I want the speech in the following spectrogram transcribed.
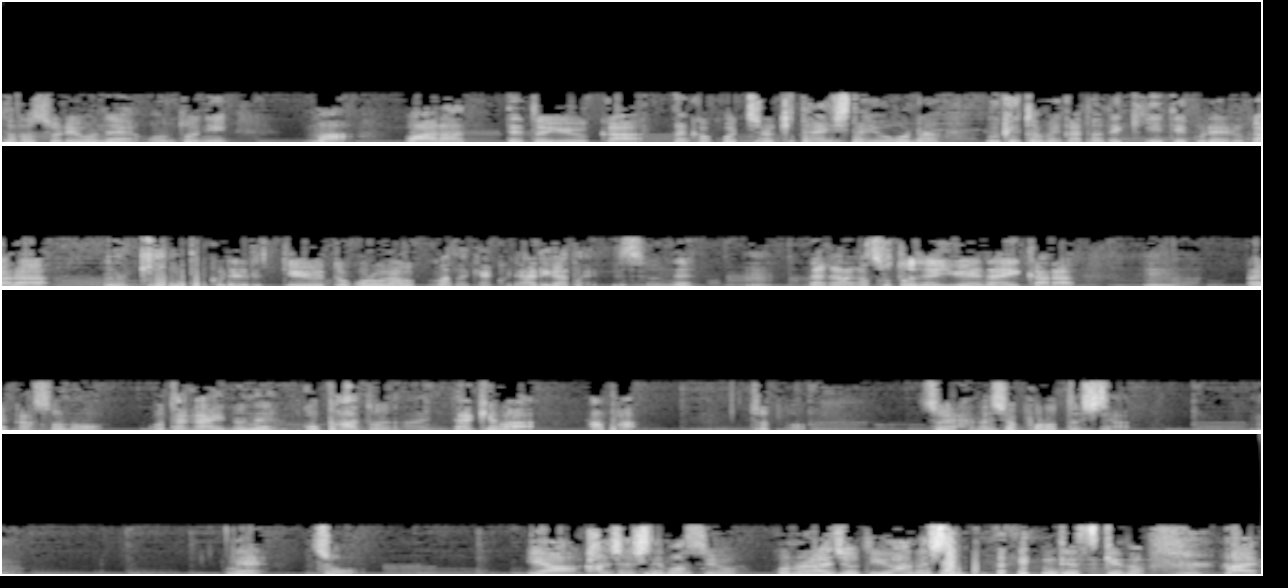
ただそれをね、本当に、まあ、笑ってというか、なんかこっちの期待したような受け止め方で聞いてくれるから、うん、聞いてくれるっていうところがまた逆にありがたいですよね。うん。なかなか外じゃ言えないから、うん。なんかその、お互いのね、こうパートナーにだけは、まあ、パ、うん、ちょっと、そういう話をポロッとしちゃう。うん。ね、そう。いや感謝してますよ。このラジオという話でもないんですけど。はい。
